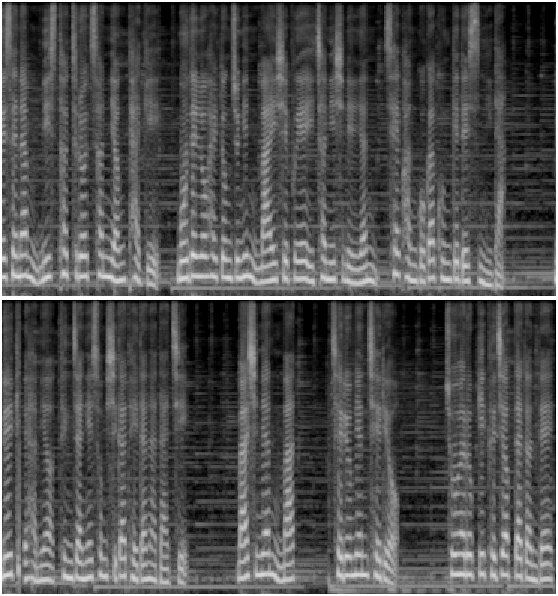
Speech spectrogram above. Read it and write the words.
대세남 미스터트롯 선 영탁이 모델로 활동 중인 마이셰프의 2021년 새 광고가 공개됐습니다. 밀키하며 등장의 솜씨가 대단하다지. 마시면 맛, 재료면 재료. 조화롭기 그지없다던데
